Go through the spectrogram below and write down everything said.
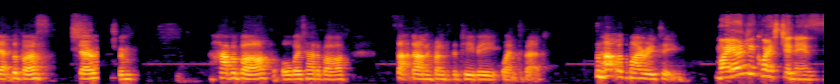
get the bus, go home, have a bath, always had a bath, sat down in front of the TV, went to bed. So that was my routine. My only question is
